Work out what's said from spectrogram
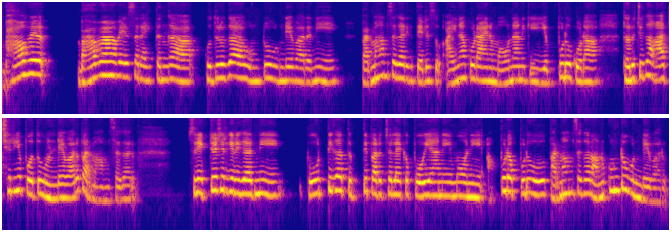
భావ భావావేశరహితంగా కుదురుగా ఉంటూ ఉండేవారని పరమహంస గారికి తెలుసు. అయినా కూడా ఆయన మౌనానికి ఎప్పుడూ కూడా తరచుగా ఆశ్చర్యపోతూ ఉండేవారు పరమహంస గారు. శ్రీ గిరి గారిని పూర్తిగా తృప్తిపరచలేకపోయానేమో అని అప్పుడప్పుడు పరమహంస గారు అనుకుంటూ ఉండేవారు.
